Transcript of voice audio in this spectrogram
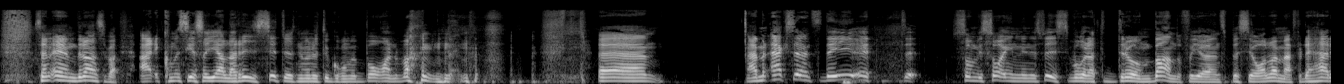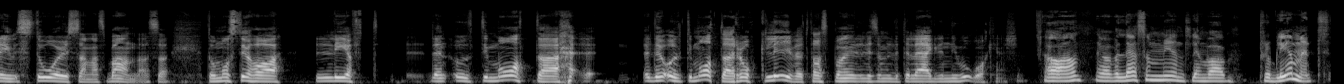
Sen ändrade han sig bara, Äh, det kommer se så jävla risigt ut när man är ute och går med barnvagnen. uh, Nej men Accidents, det är ju ett, som vi sa inledningsvis, vårt drömband att få göra en specialare med, för det här är ju storiesarnas band alltså. De måste ju ha levt den ultimata, det ultimata rocklivet, fast på en liksom lite lägre nivå kanske. Ja, det var väl det som egentligen var problemet.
